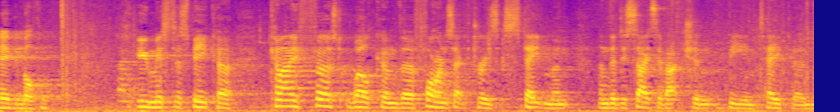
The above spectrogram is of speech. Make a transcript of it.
David Bolton. Thank you, Mr Speaker. Can I first welcome the Foreign Secretary's statement and the decisive action being taken?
